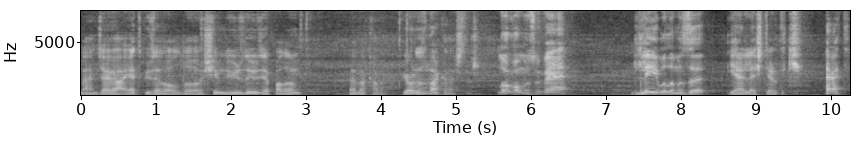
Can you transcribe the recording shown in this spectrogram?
Bence gayet güzel oldu. Şimdi %100 yapalım ve bakalım. Gördünüz mü arkadaşlar? Logomuzu ve label'ımızı yerleştirdik. Evet,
